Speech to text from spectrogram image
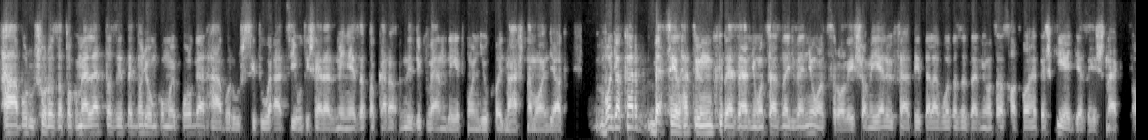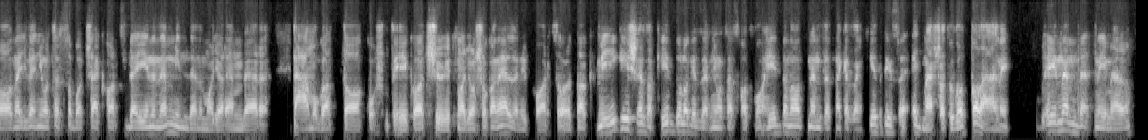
háború sorozatok mellett azért egy nagyon komoly polgárháborús szituációt is eredményezett, akár nézzük Vendét mondjuk, hogy más nem mondjak. Vagy akár beszélhetünk 1848-ról is, ami előfeltétele volt az 1867-es kiegyezésnek. A 48-as szabadságharc idején nem minden magyar ember támogatta a kosutékat, sőt, nagyon sokan ellenük harcoltak. Mégis ez a két dolog 1867-ben a nemzetnek ezen két része egymásra tudott találni. Én nem vetném el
